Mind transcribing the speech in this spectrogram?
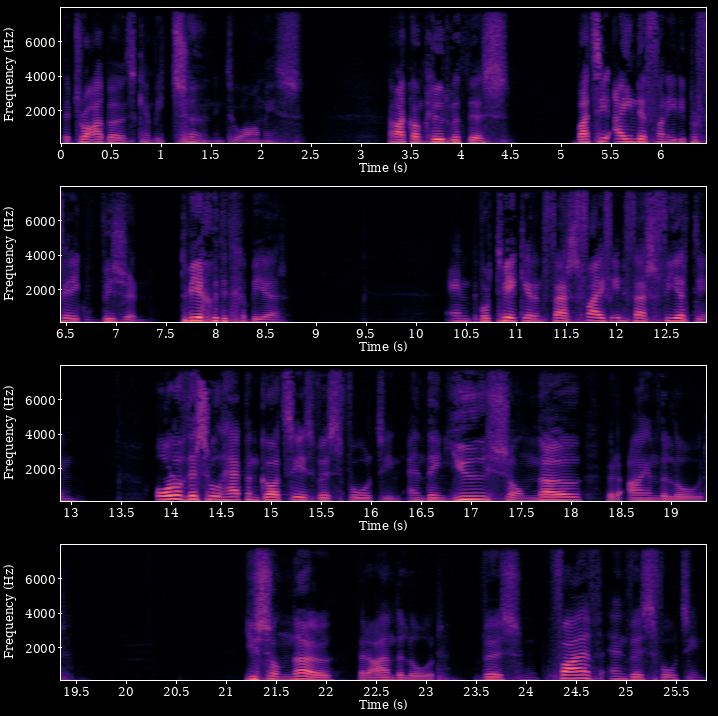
the dry bones can be turned into armies. And I conclude with this. Wat is die einde van hierdie prophetic vision? Twee goed het gebeur. En word twee keer in vers 5 en vers 14. All of this will happen God says verse 14 and then you shall know that I am the Lord. You shall know that I am the Lord. Verse 5 and verse 14.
